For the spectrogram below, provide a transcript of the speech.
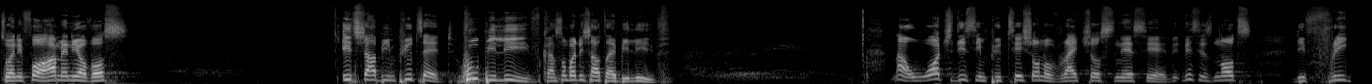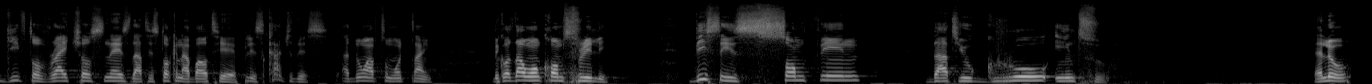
24. How many of us? It shall be imputed. Who believe? Can somebody shout, I believe? Now, watch this imputation of righteousness here. This is not the free gift of righteousness that is talking about here. Please catch this. I don't have too much time because that one comes freely. This is something that you grow into. Hello?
